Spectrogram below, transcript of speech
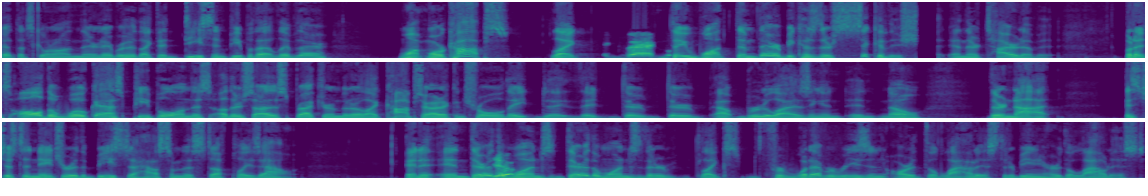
shit that's going on in their neighborhood. Like the decent people that live there want more cops. Like exactly, they want them there because they're sick of this shit and they're tired of it. But it's all the woke ass people on this other side of the spectrum that are like cops are out of control. They they, they they're they're out brutalizing and, and no, they're not. It's just the nature of the beast of how some of this stuff plays out. And it, and they're yep. the ones they're the ones that are like for whatever reason are the loudest that are being heard the loudest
